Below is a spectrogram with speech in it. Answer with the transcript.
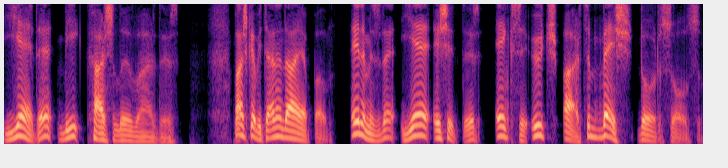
y'de bir karşılığı vardır. Başka bir tane daha yapalım. Elimizde y eşittir eksi 3 artı 5 doğrusu olsun.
